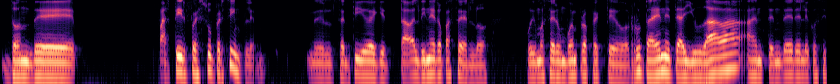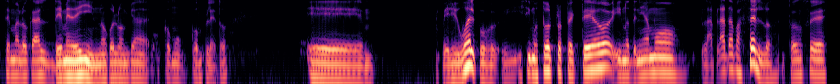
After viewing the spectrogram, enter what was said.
donde partir fue súper simple, en el sentido de que estaba el dinero para hacerlo, pudimos hacer un buen prospecteo. Ruta N te ayudaba a entender el ecosistema local de Medellín, no Colombia como completo. Eh, pero igual, pues, hicimos todo el prospecteo y no teníamos la plata para hacerlo. Entonces,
